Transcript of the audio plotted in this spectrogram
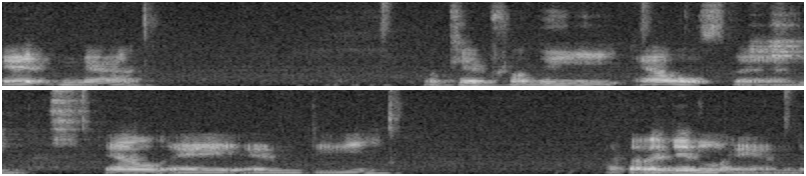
Edna. Okay, probably L's then. L A N D. I thought I did land.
